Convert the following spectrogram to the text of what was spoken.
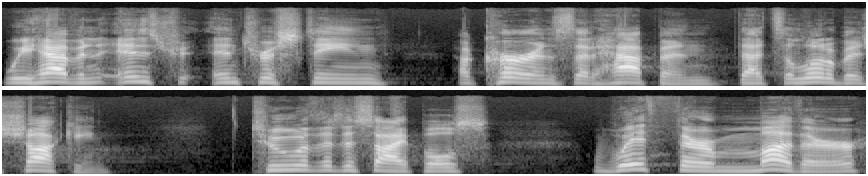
we have an interesting occurrence that happened that's a little bit shocking. Two of the disciples, with their mother,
